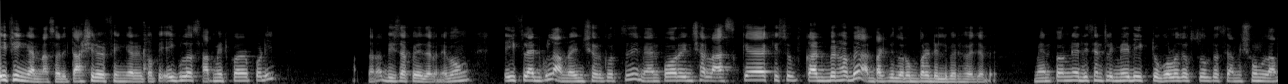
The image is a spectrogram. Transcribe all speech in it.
এই ফিঙ্গার না সরি তাসিরের ফিঙ্গারের কপি এইগুলো সাবমিট করার পরই আপনারা ভিসা পেয়ে যাবেন। এবং এই ফ্ল্যাটগুলো আমরা ইনশিওর করতেছি ম্যান পাওয়ার ইনশাল্লাহ আজকে কিছু কার্ড বের হবে, আর বাকিগুলো রোববারে ডেলিভারি হয়ে যাবে। ম্যান পাওয়ার নিয়ে রিসেন্টলি মেবি একটু গোলযোগ চলতেছে, আমি শুনলাম।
